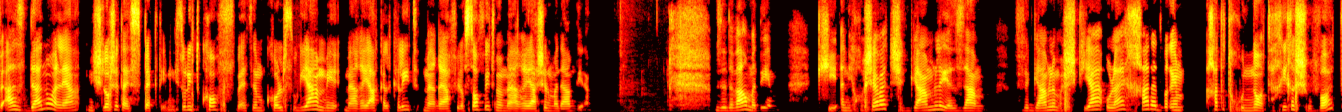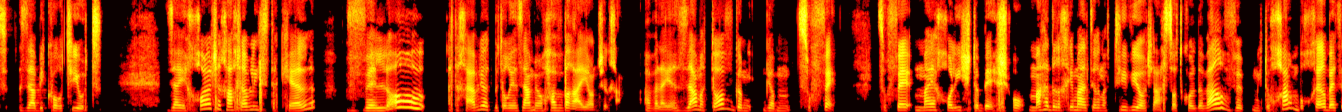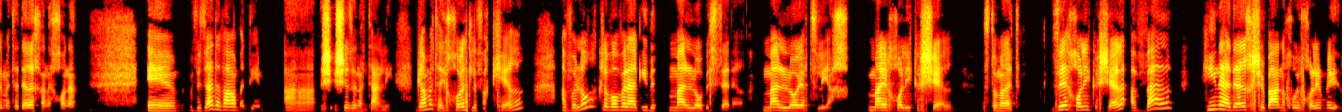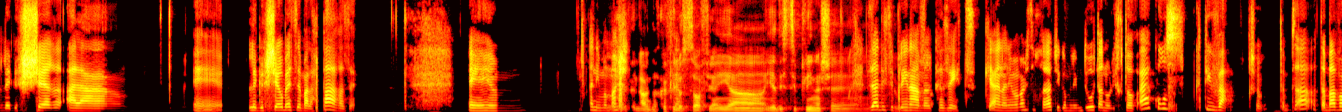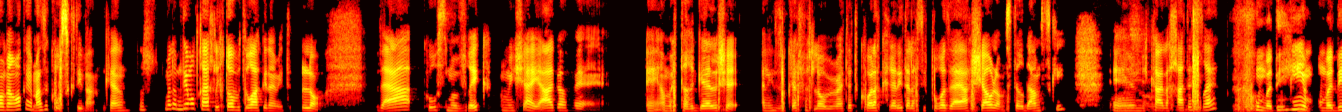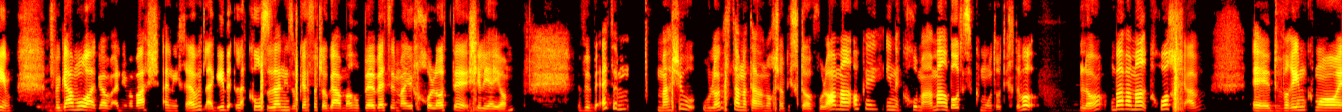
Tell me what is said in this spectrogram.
ואז דנו עליה משלושת האספקטים, ניסו לתקוף בעצם כל סוגיה מהראייה הכלכלית, מהראייה הפילוסופית ומהראייה של מדע המדינה. זה דבר מדהים, כי אני חושבת שגם ליזם וגם למשקיע, אולי אחד הדברים, אחת התכונות הכי חשובות זה הביקורתיות. זה היכולת שלך עכשיו להסתכל, ולא, אתה חייב להיות בתור יזם מאוהב ברעיון שלך, אבל היזם הטוב גם, גם צופה. צופה מה יכול להשתבש, או מה הדרכים האלטרנטיביות לעשות כל דבר, ומתוכם בוחר בעצם את הדרך הנכונה. אמ, וזה הדבר המדהים. שזה נתן לי. גם את היכולת לבקר, אבל לא רק לבוא ולהגיד מה לא בסדר, מה לא יצליח, מה יכול להיכשל. זאת אומרת, זה יכול להיכשל, אבל הנה הדרך שבה אנחנו יכולים לגשר על ה... אה, לגשר בעצם על הפער הזה. אמ, אני ממש... למה דווקא פילוסופיה היא הדיסציפלינה ש... זה הדיסציפלינה המרכזית. כן, אני ממש זוכרת שגם לימדו אותנו לכתוב, היה קורס כתיבה. עכשיו, אתה, אתה בא ואומר, אוקיי, מה זה קורס כתיבה, כן? אז מלמדים אותך איך לכתוב בצורה אקדמית. לא. זה היה קורס מבריק, מי שהיה אגב אה, אה, המתרגל ש... אני זוקפת לו באמת את כל הקרדיט על הסיפור הזה, היה שאול אמסטרדמסקי אה, מכאן 11, הוא מדהים, הוא מדהים, וגם הוא אגב, אני ממש, אני חייבת להגיד, לקורס הזה אני זוקפת לו גם הרבה בעצם מהיכולות אה, שלי היום, ובעצם משהו, הוא לא סתם נתן לנו עכשיו לכתוב, הוא לא אמר אוקיי, הנה קחו מאמר, בואו תסכמו אותו, תכתבו, לא, הוא בא ואמר קחו עכשיו אה, דברים כמו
